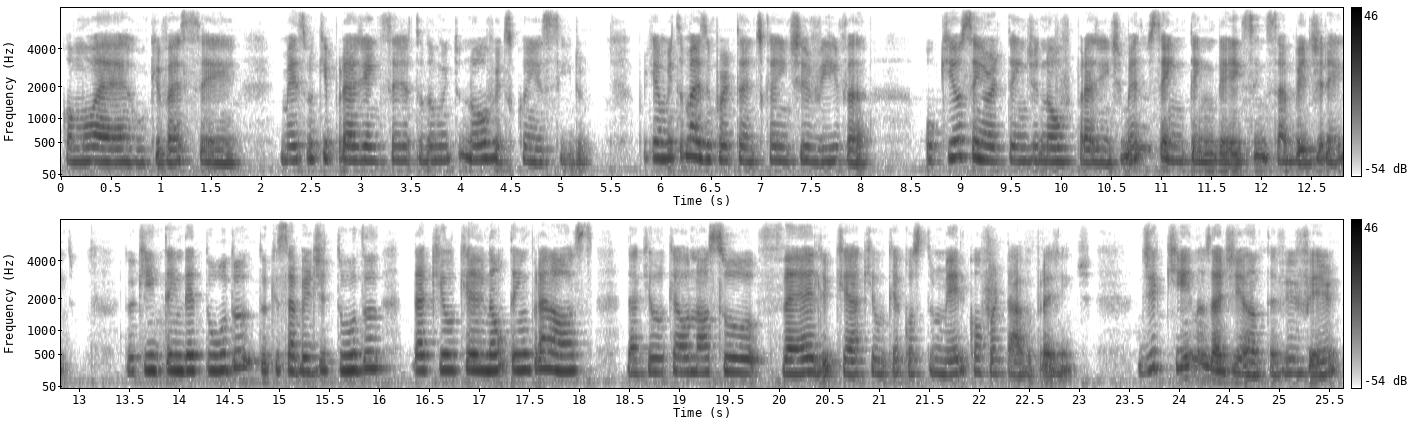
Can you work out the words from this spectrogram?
como é, o que vai ser, mesmo que para a gente seja tudo muito novo e desconhecido. Porque é muito mais importante que a gente viva o que o Senhor tem de novo para a gente, mesmo sem entender e sem saber direito, do que entender tudo, do que saber de tudo daquilo que Ele não tem para nós, daquilo que é o nosso velho, que é aquilo que é costumeiro e confortável para a gente. De que nos adianta viver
